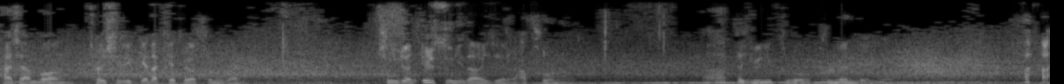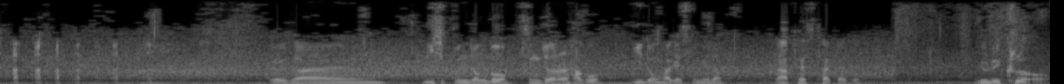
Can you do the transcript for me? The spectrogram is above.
다시 한번 절실히 깨닫게 되었습니다. 충전 1순위다 이제는 앞으로는. 아따 유니클로 불맨데 이거. 여기서 한 20분 정도 충전을 하고 이동하겠습니다. 라페스타까지. 유니클로.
